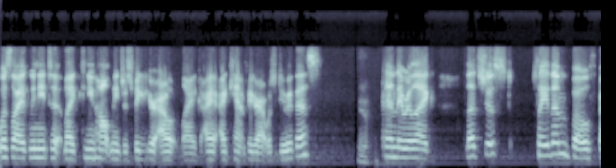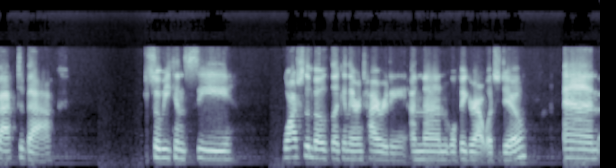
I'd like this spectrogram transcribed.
was like, we need to, like, can you help me just figure out, like, I, I can't figure out what to do with this. Yeah. And they were like, let's just play them both back to back so we can see watch them both like in their entirety and then we'll figure out what to do and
